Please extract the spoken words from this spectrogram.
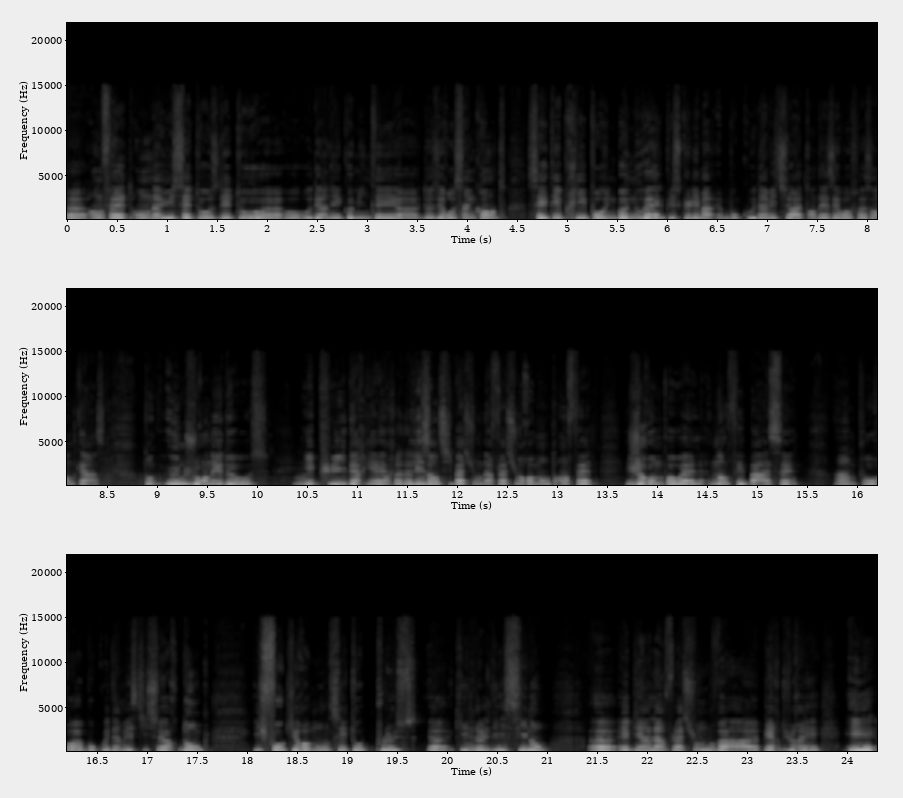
euh, en fait, on a eu cette hausse des taux euh, au, dernier comité de 0,50. Ça a été pris pour une bonne nouvelle puisque les, beaucoup d'investisseurs attendaient 0,75. Donc une journée de hausse. Et puis derrière, les anticipations d'inflation remontent. En fait, Jérôme Powell n'en fait pas assez hein, pour beaucoup d'investisseurs. Donc, il faut qu'il remonte ses taux plus euh, qu'il ne le dit, sinon, euh, eh bien, l'inflation va euh, perdurer et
